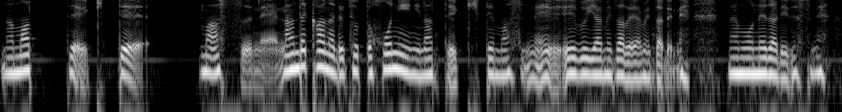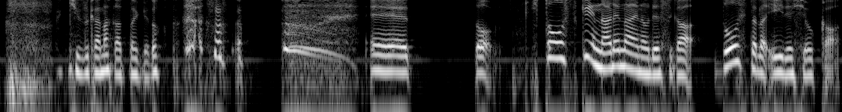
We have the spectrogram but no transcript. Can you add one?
なまってきてますね。なんでかんだでちょっとホニーになってきてますね。AV やめたらやめたでね。なもねだりですね。気づかなかったけど。えっと、人を好きになれないのですが、どうしたらいいでしょうか？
